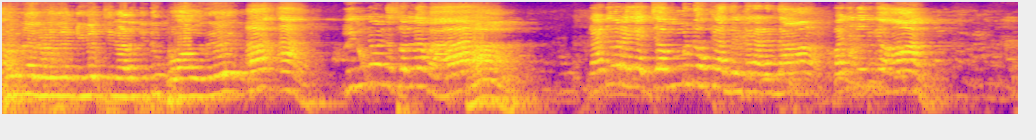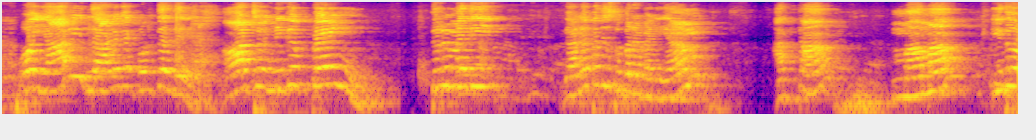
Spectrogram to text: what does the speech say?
திருநெல்வேலியில நிகழ்ச்சி நடத்திட்டு போகுது. இன்னொன்னு சொல்லவா? ஆ, நடுவர் ஐயா ஜம்முன்னு உட்கார்ந்து இருக்கிறாரு தான் வலிதமிகு ஆண் ஓ யாரு இந்த அழகை கொடுத்தது? ஆற்றல் மிகு பெண். திருமதி கணபதி சுப்பிரமணியம் அத்தான் மாமா இதோ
